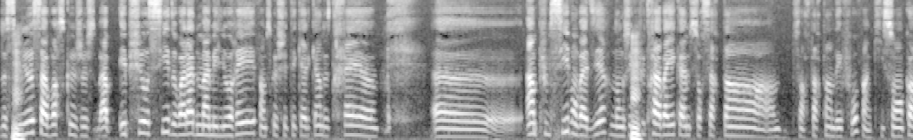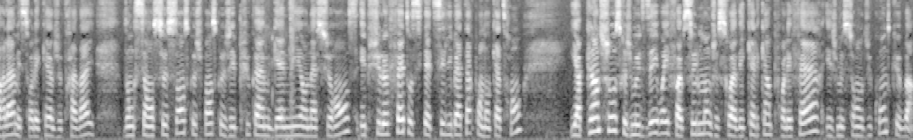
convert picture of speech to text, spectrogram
de s- Mm. mieux savoir ce que je. bah, Et puis aussi de voilà de m'améliorer, enfin parce que j'étais quelqu'un de très euh, euh, impulsive, on va dire. Donc j'ai Mm. pu travailler quand même sur certains, sur certains défauts, enfin qui sont encore là, mais sur lesquels je travaille. Donc c'est en ce sens que je pense que j'ai pu quand même gagner en assurance. Et puis le fait aussi d'être célibataire pendant 4 ans, il y a plein de choses que je me disais, ouais, il faut absolument que je sois avec quelqu'un pour les faire. Et je me suis rendu compte que, ben,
